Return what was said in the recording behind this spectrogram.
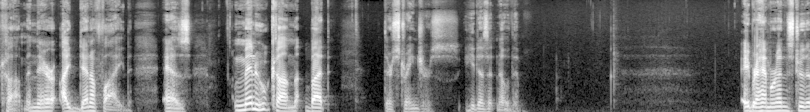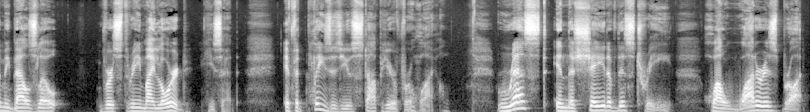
come, and they're identified as men who come, but they're strangers. He doesn't know them. Abraham runs to them, he bows low. Verse 3 My Lord, he said, if it pleases you, stop here for a while. Rest in the shade of this tree while water is brought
